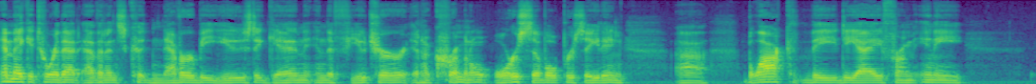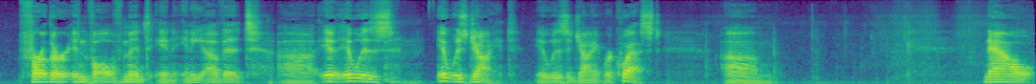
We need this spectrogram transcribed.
and make it to where that evidence could never be used again in the future in a criminal or civil proceeding. Uh, block the DA from any further involvement in any of it. Uh, it, it, was it was giant. It was a giant request. Um, now,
